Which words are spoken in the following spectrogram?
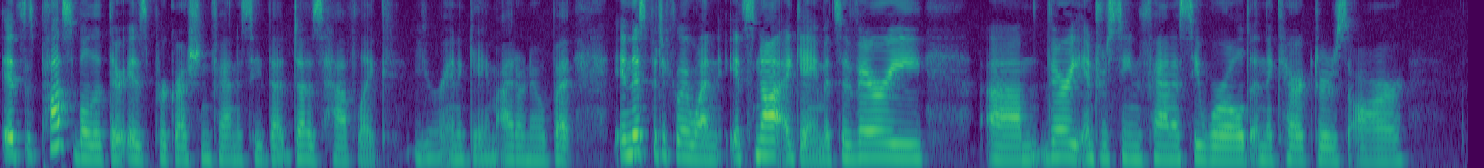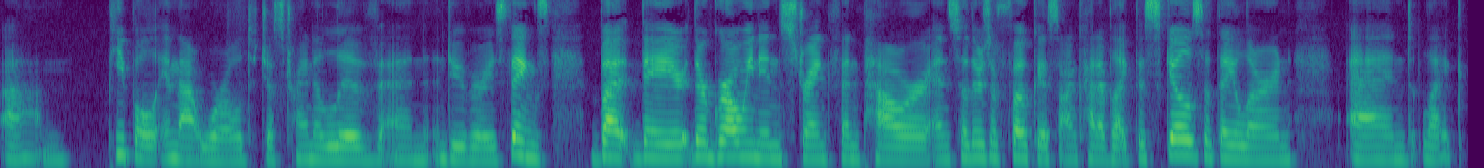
It's possible that there is progression fantasy that does have like you're in a game. I don't know, but in this particular one, it's not a game. It's a very, um, very interesting fantasy world, and the characters are um, people in that world just trying to live and, and do various things. But they they're growing in strength and power, and so there's a focus on kind of like the skills that they learn and like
